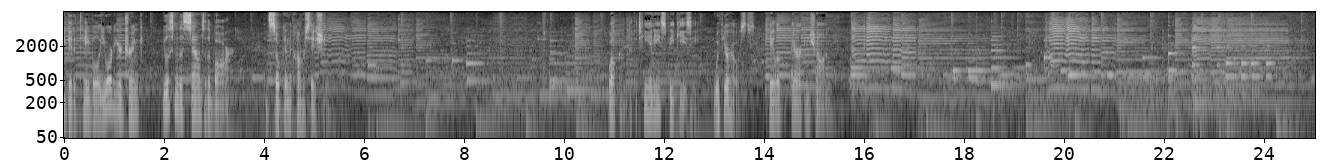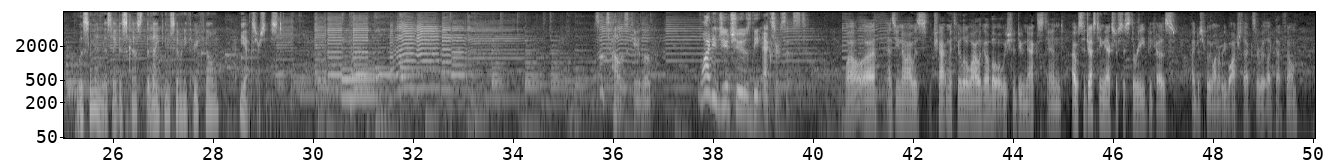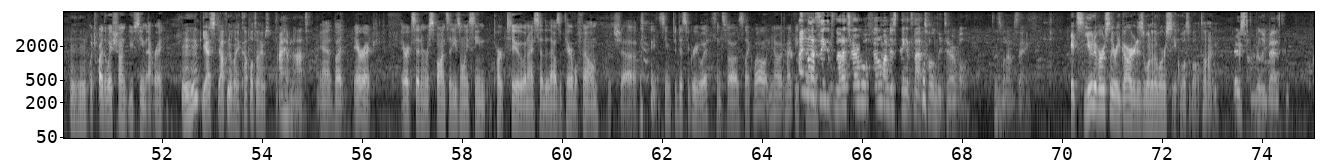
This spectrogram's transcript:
You get a table, you order your drink, you listen to the sounds of the bar, and soak in the conversation. Welcome to the TNE Speakeasy with your hosts, Caleb, Eric, and Sean. Listen in as they discuss the 1973 film The Exorcist. Tell us, Caleb, why did you choose The Exorcist? Well, uh, as you know, I was chatting with you a little while ago about what we should do next, and I was suggesting The Exorcist 3 because I just really want to rewatch that because I really like that film. Mm-hmm. Which, by the way, Sean, you've seen that, right? Mm-hmm. Yes, definitely a couple times. I have not. Yeah, but Eric, Eric said in response that he's only seen part two, and I said that that was a terrible film, which uh, he seemed to disagree with, and so I was like, well, you know, it might be. I'm fun. not saying it's not a terrible film. I'm just saying it's not totally terrible. This is what I'm saying. It's universally regarded as one of the worst sequels of all time. There's some really bad sequels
